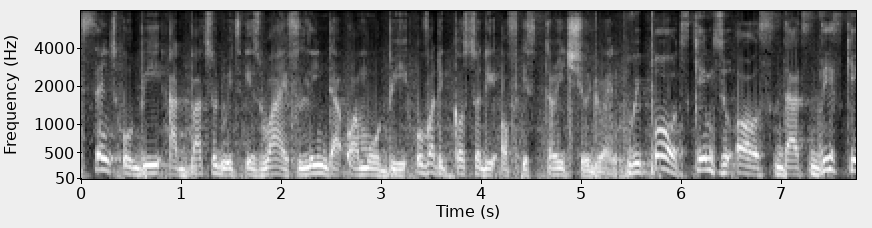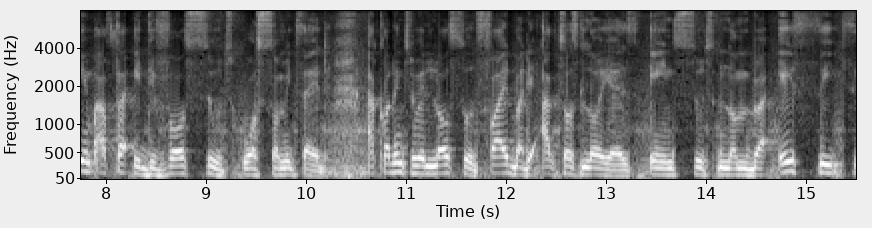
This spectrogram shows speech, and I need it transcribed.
St. Obi had battled with his wife Linda Wamobi over the custody of his three children. Reports came to us that this came after a divorce suit was submitted, according to a lawsuit filed by the actor's lawyers in suit number ACT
